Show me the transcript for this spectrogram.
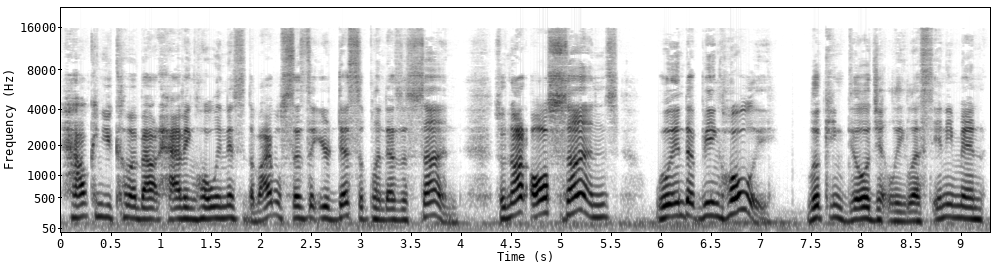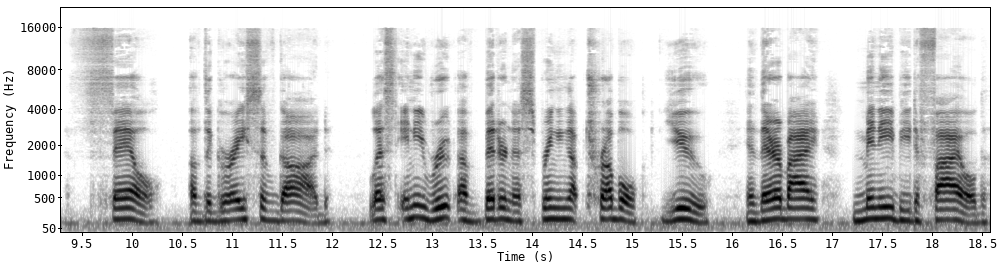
How can you come about having holiness? The Bible says that you're disciplined as a son. So not all sons will end up being holy. Looking diligently, lest any man fail of the grace of God, lest any root of bitterness springing up trouble you, and thereby many be defiled.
